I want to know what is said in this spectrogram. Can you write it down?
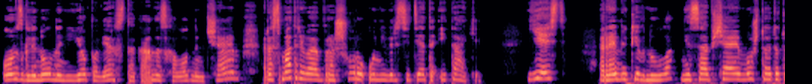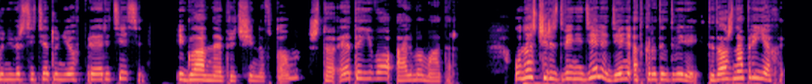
Он взглянул на нее поверх стакана с холодным чаем, рассматривая брошюру университета Итаки. «Есть. Реми кивнула, не сообщая ему, что этот университет у нее в приоритете. И главная причина в том, что это его альма-матер. «У нас через две недели день открытых дверей. Ты должна приехать.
